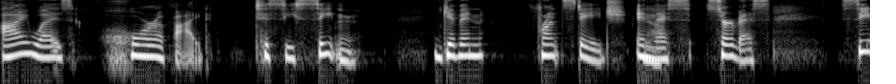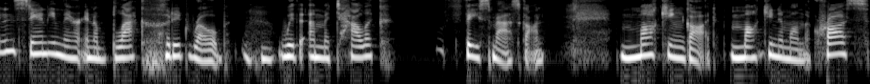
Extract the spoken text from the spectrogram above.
I was horrified to see Satan given front stage in this service. Satan standing there in a black hooded robe mm-hmm. with a metallic face mask on, mocking God, mocking him on the cross,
